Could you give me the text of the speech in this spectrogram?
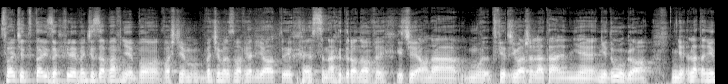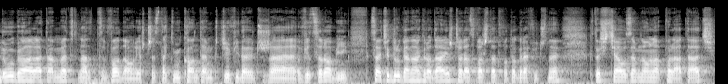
Słuchajcie, tutaj za chwilę będzie zabawnie, bo właśnie będziemy rozmawiali o tych scenach dronowych, gdzie ona twierdziła, że lata nie, niedługo, nie, lata niedługo, a lata metr nad wodą, jeszcze z takim kątem, gdzie widać, że wie co robi. Słuchajcie, druga nagroda, jeszcze raz warsztat fotograficzny. Ktoś chciał ze mną la- polatać.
